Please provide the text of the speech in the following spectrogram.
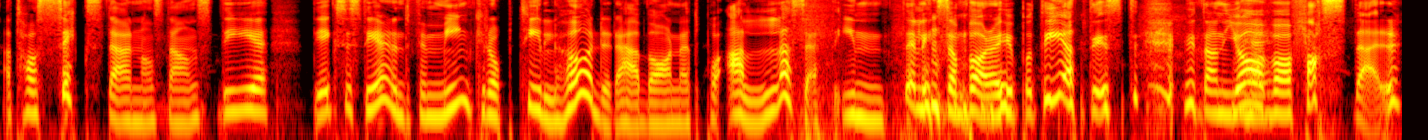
att ha sex där någonstans, det, det existerade inte för min kropp tillhörde det här barnet på alla sätt, inte liksom bara hypotetiskt, utan jag var fast där.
